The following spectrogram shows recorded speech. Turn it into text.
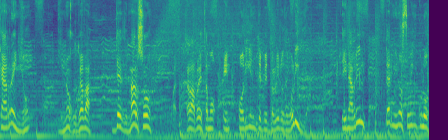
Carreño no jugaba desde marzo, estaba a préstamo en Oriente Petrolero de Bolivia. En abril terminó su vínculo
